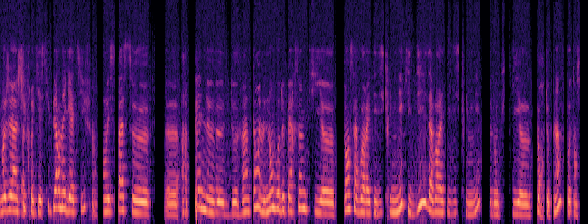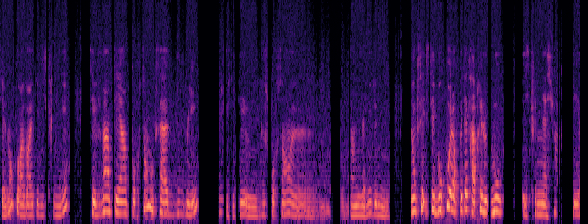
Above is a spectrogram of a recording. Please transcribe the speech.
Moi, j'ai un chiffre qui est super négatif. En l'espace euh, euh, à peine de 20 ans, le nombre de personnes qui pensent avoir été discriminées, qui disent avoir été discriminées, donc qui portent plainte potentiellement pour avoir été discriminées, c'est 21%, donc ça a doublé. C'était 12% dans les années 2000. Donc c'est beaucoup. Alors peut-être après le mot discrimination, c'est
